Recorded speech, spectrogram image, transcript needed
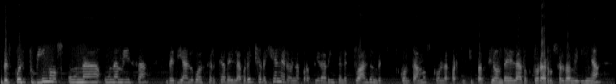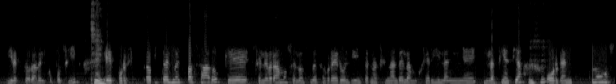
Después tuvimos una, una mesa de diálogo acerca de la brecha de género en la propiedad intelectual, donde contamos con la participación de la doctora Rosalba Medina, directora del COPOSIT. Eh, por ejemplo, ahorita el mes pasado que celebramos el 11 de febrero el Día Internacional de la Mujer y la Niña y la Ciencia, organizamos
